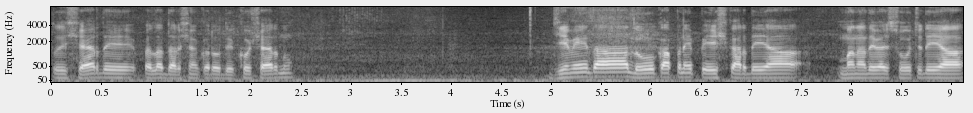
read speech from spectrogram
ਤੁਸੀਂ ਸ਼ਹਿਰ ਦੇ ਪਹਿਲਾਂ ਦਰਸ਼ਨ ਕਰੋ, ਦੇਖੋ ਸ਼ਹਿਰ ਨੂੰ। ਜਿਵੇਂ ਦਾ ਲੋਕ ਆਪਣੇ ਪੇਸ਼ ਕਰਦੇ ਆ, ਮਨਾਂ ਦੇ ਵਿੱਚ ਸੋਚਦੇ ਆ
